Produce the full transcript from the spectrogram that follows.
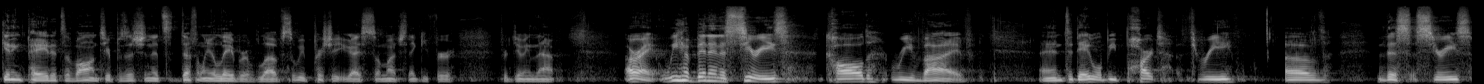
getting paid. It's a volunteer position. It's definitely a labor of love. So we appreciate you guys so much. Thank you for, for doing that. All right, we have been in a series called Revive. And today will be part three of this series.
